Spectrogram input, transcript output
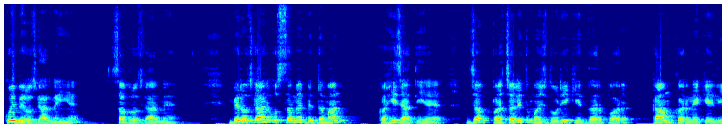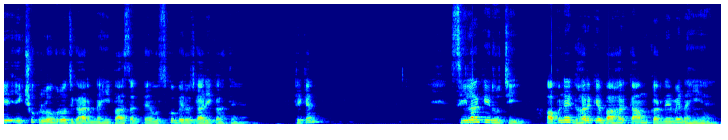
कोई बेरोजगार नहीं है। सब रोज़गार में है। बेरोजगार उस समय विद्यमान कही जाती है, जब प्रचलित मजदूरी की दर पर काम करने के लिए इच्छुक लोग रोज़गार नहीं पा सकते हैं, उसको बेरोजगारी कहते हैं। ठीक है? शीला की रुचि अपने घर के बाहर काम करने में नहीं है।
